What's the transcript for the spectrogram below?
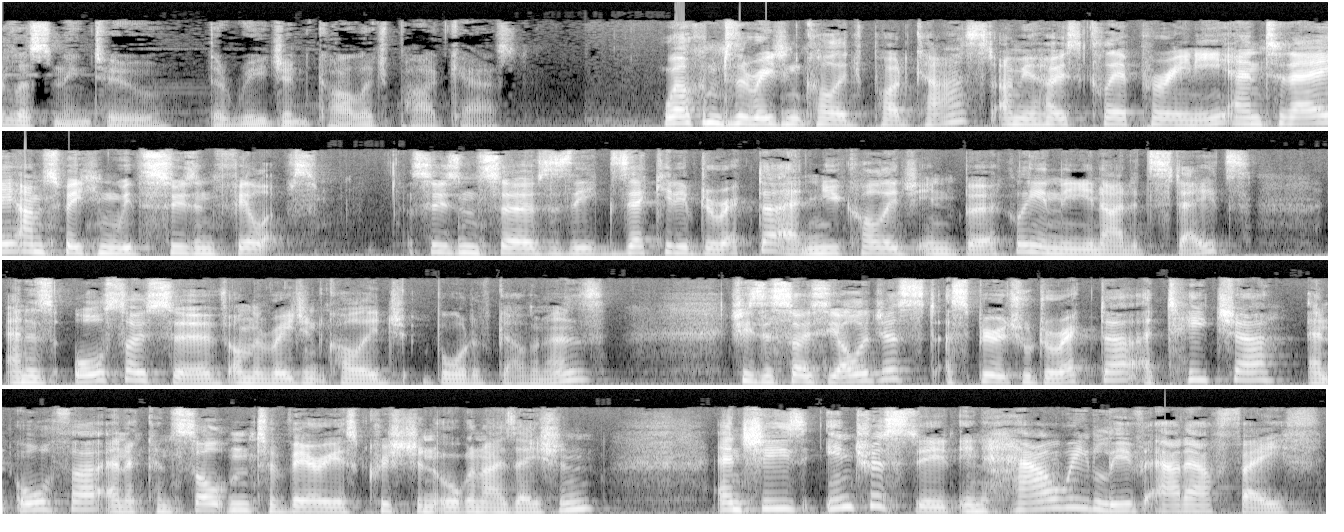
listening to the Regent College Podcast. Welcome to the Regent College podcast. I'm your host, Claire Perini, and today I'm speaking with Susan Phillips. Susan serves as the Executive Director at New College in Berkeley in the United States and has also served on the Regent College Board of Governors. She's a sociologist, a spiritual director, a teacher, an author, and a consultant to various Christian organisations. And she's interested in how we live out our faith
